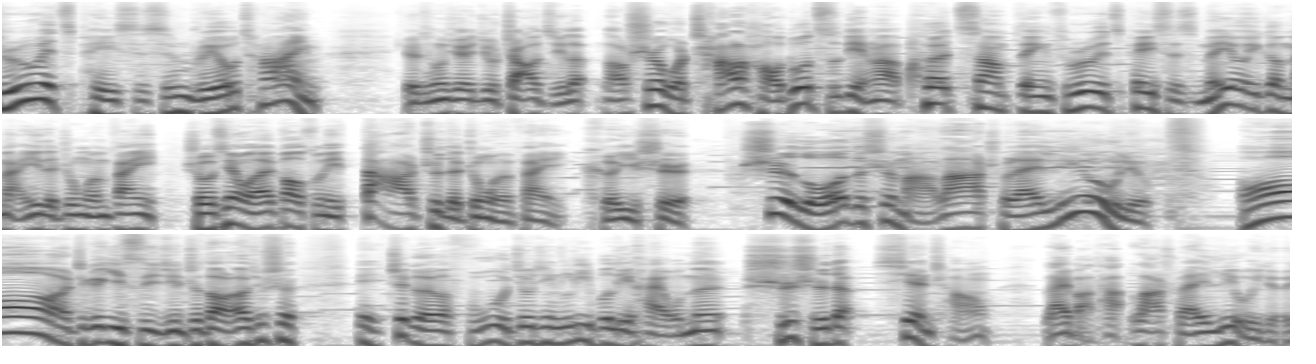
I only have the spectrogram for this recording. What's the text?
through its paces in real time。有的同学就着急了，老师，我查了好多词典啊，put something through its paces 没有一个满意的中文翻译。首先，我来告诉你大致的中文翻译，可以是是骡子是马拉出来溜溜。哦，这个意思已经知道了，就是哎，这个服务究竟厉不厉害？我们实时的现场。来把它拉出来溜一溜，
